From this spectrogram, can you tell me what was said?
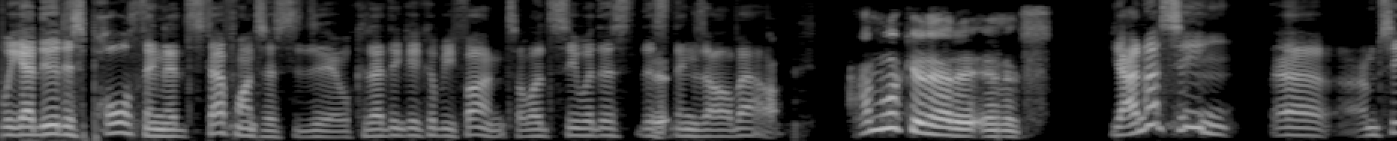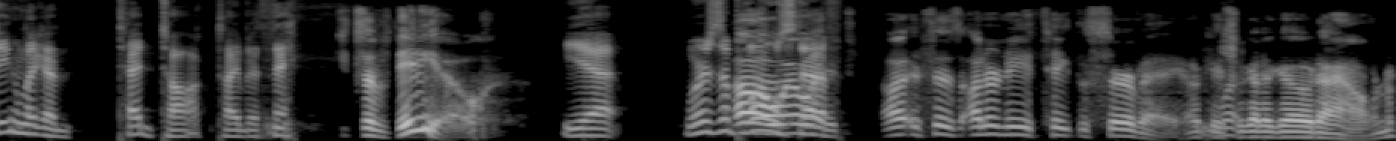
We got to do this poll thing that Steph wants us to do because I think it could be fun. So let's see what this this thing's all about. I'm looking at it and it's Yeah, I'm not seeing. Uh, I'm seeing like a TED Talk type of thing. it's a video. Yeah, where's the poll, Oh wait, Steph? wait. Uh, it says underneath, take the survey. Okay, What- so we got to go down.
